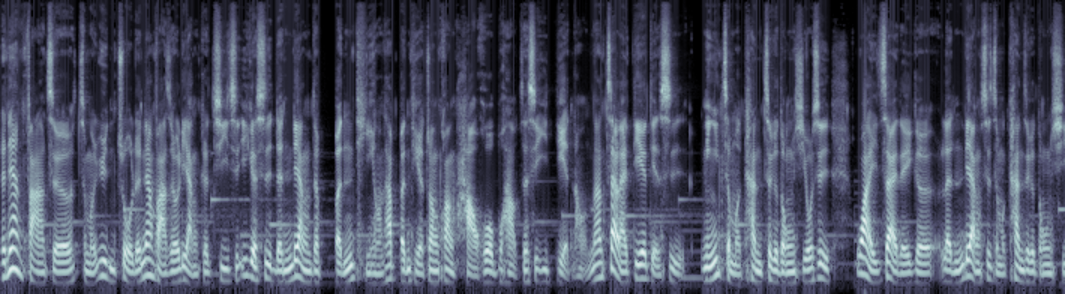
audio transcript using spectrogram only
能量法则怎么运作？能量法则有两个机制，一个是能量的本体哦，它本体的状况好或不好，这是一点哦。那再来第二点是，你怎么看这个东西，或是外在的一个能量是怎么看这个东西？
